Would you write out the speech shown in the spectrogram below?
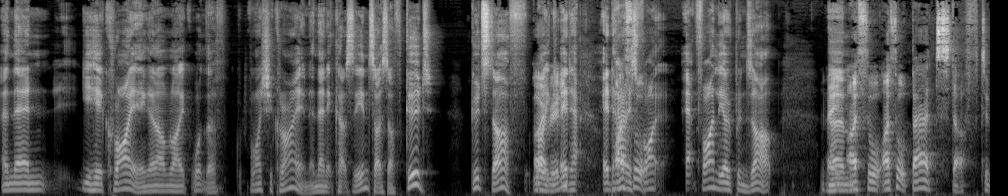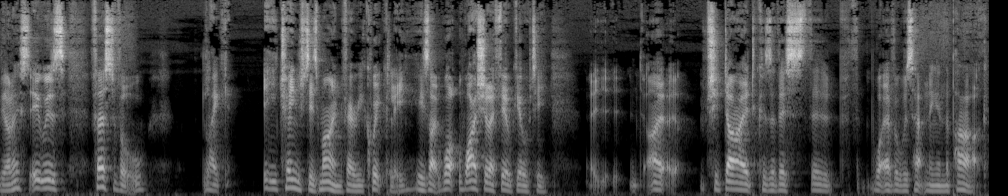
And then you hear crying, and I'm like, what the? Why is she crying? And then it cuts to the inside stuff. Good, good stuff. Oh, like really? Ed, Ed Harris thought- fi- it finally opens up. Mate, Um, I thought I thought bad stuff. To be honest, it was first of all, like he changed his mind very quickly. He's like, "What? Why should I feel guilty? I she died because of this, the whatever was happening in the park."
